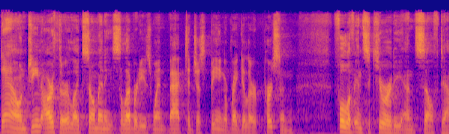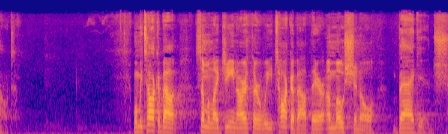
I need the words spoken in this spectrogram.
down, Jean Arthur, like so many celebrities, went back to just being a regular person, full of insecurity and self doubt. When we talk about someone like Jean Arthur, we talk about their emotional baggage.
